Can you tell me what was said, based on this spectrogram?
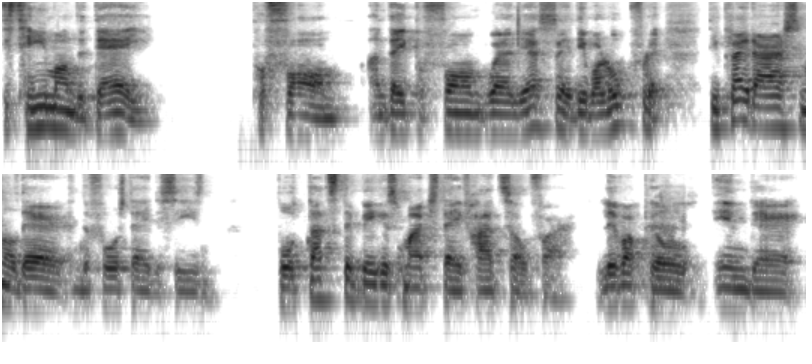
the team on the day perform and they performed well yesterday. They were up for it. They played Arsenal there in the first day of the season, but that's the biggest match they've had so far. Liverpool in their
